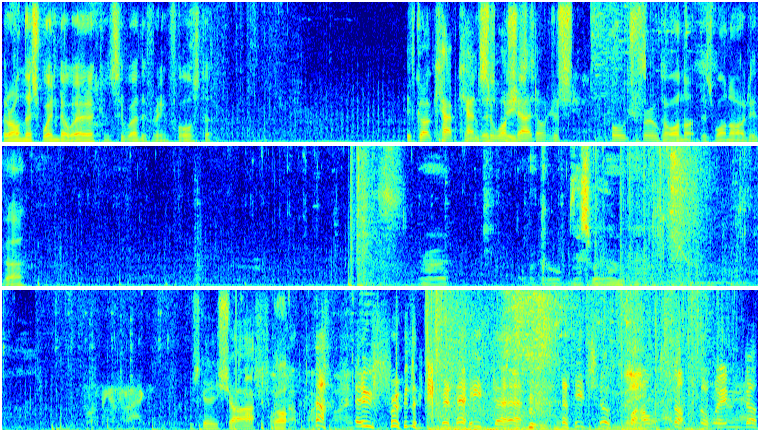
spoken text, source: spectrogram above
They're on this window here. I can see where they've reinforced it. They've got Kapkans, so watch beast. out. Don't just bulge through. There's one, there's one already there. Right. I'll go up this way then. Who's getting shot at? Got, Who threw the grenade there? and it just Me. bounced off the window.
